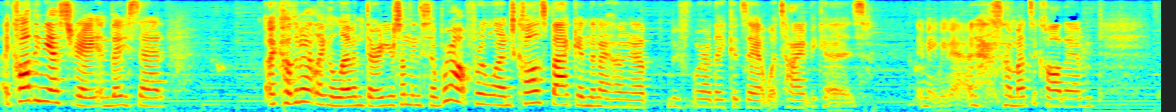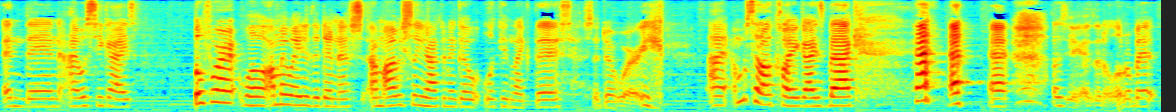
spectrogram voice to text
I called them yesterday and they said, I called them at like 11.30 or something. They said, we're out for lunch, call us back. And then I hung up before they could say at what time because it made me mad. So I'm about to call them and then I will see you guys before, well, on my way to the dentist. I'm obviously not going to go looking like this, so don't worry. I almost said I'll call you guys back. I'll see you guys in a little bit.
